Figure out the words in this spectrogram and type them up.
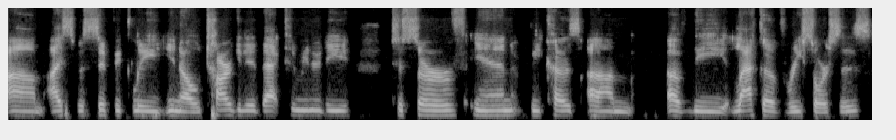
um, I specifically, you know, targeted that community to serve in because um, of the lack of resources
